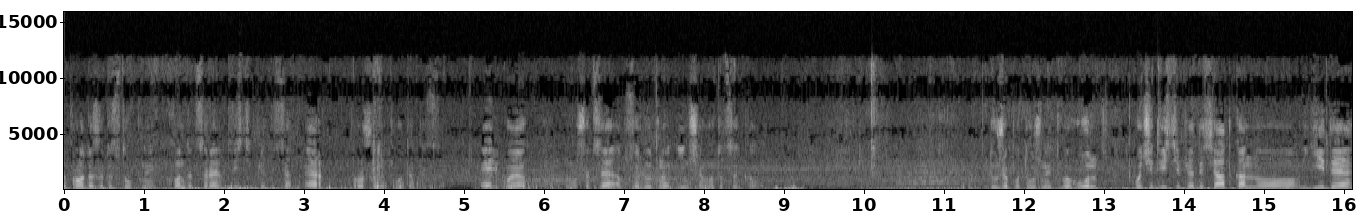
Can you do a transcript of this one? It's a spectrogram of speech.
До продажу доступний Honda CRF 250R. Прошу не плутати Елькою, тому що це абсолютно інший мотоцикл. Дуже потужний двигун, хоч і 250, але їде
